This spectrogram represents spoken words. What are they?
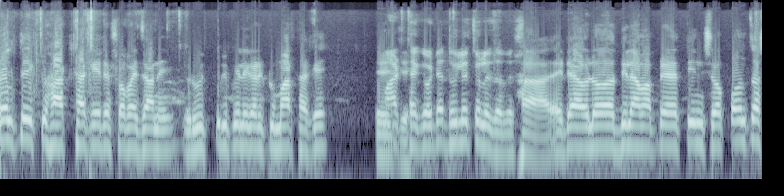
বলতে একটু হাট থাকে এটা সবাই জানে। রুদপুরি পেলেঘাট একটু মার থাকে। থাকে চলে যাবে। হ্যাঁ এটা হলো দিলাম আপনার তিনশো পঞ্চাশ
